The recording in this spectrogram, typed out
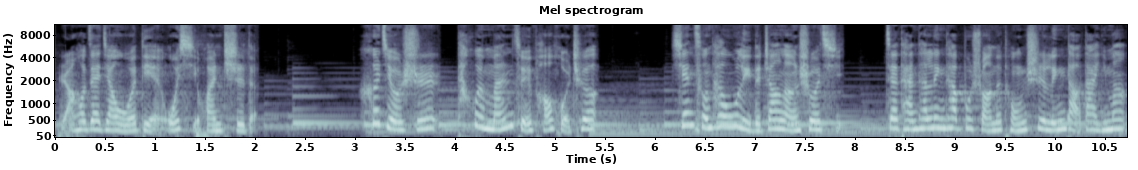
然后再叫我点我喜欢吃的。喝酒时，她会满嘴跑火车，先从她屋里的蟑螂说起，再谈谈令她不爽的同事、领导、大姨妈。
